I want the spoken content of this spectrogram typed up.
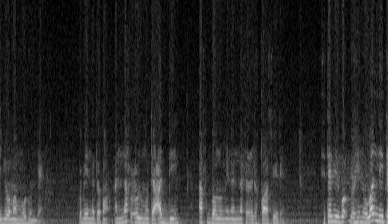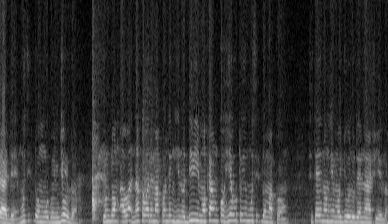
e jooma muɗum nden. Ko ɓeynata kon annafu l mutaaddi afdalu min annafi l qasiri si tawi goɗɗo hino wallitade musiɗɗo muɗum julɗo ɗum ɗon awa nafoore makko nden hino diwimo kanko hewto e musiɗɗo makko. On si tawi noon himo juulude naafiilo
